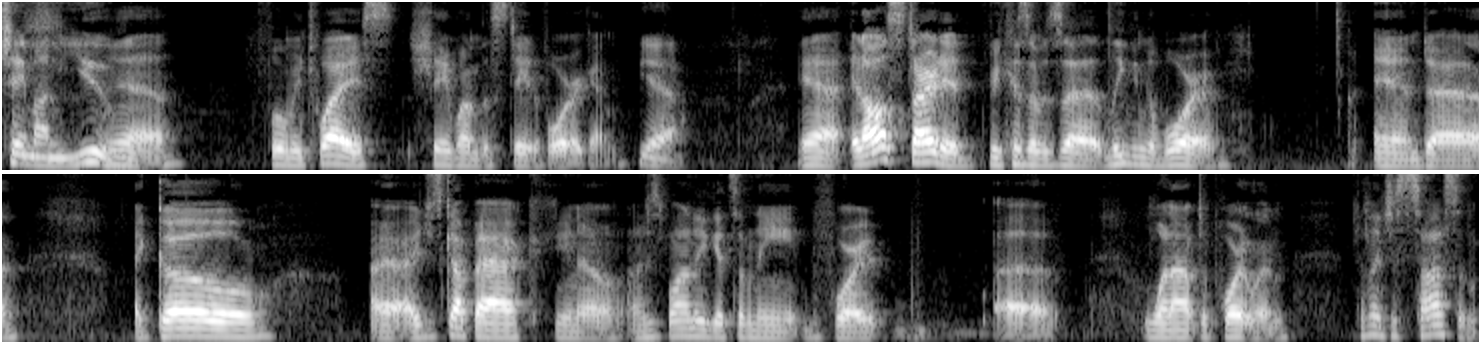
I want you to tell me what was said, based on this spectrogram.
Shame on you. yeah, fool me twice. Shame on the state of Oregon. Yeah. Yeah, it all started because I was uh, leaving the war, and uh, I go. I, I just got back, you know. I just wanted to get something to eat before I uh, went out to Portland. Then I just saw some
